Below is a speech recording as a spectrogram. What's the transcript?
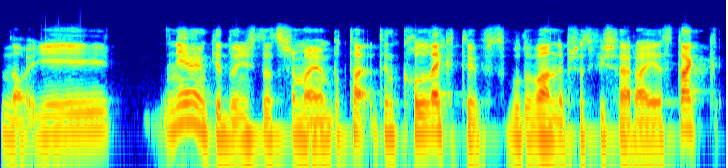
No i nie wiem, kiedy oni się zatrzymają, bo ta, ten kolektyw zbudowany przez Fischera jest tak,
